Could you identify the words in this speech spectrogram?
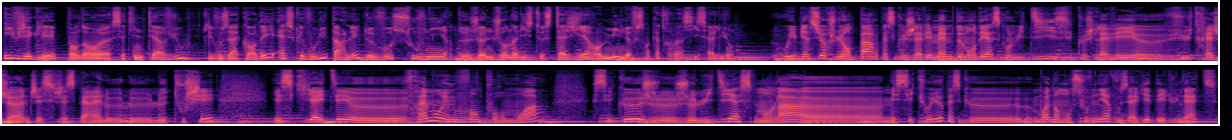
Yves Jéglé, pendant cette interview qu'il vous a accordée, est-ce que vous lui parlez de vos souvenirs de jeune journaliste stagiaire en 1986 à Lyon? Oui, bien sûr, je lui en parle parce que j'avais même demandé à ce qu'on lui dise que je l'avais euh, vu très jeune, j'espérais le, toucher. Et ce qui a été euh, vraiment émouvant pour moi, c'est que je, lui dis à ce moment-là, euh, mais c'est curieux parce que moi dans mon souvenir vous aviez des lunettes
